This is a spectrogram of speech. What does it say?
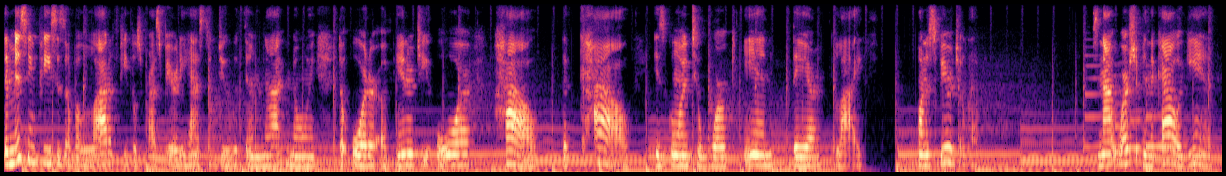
The missing pieces of a lot of people's prosperity has to do with them not knowing the order of energy or how the cow is going to work in their life on a spiritual level. It's not worshiping the cow again.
